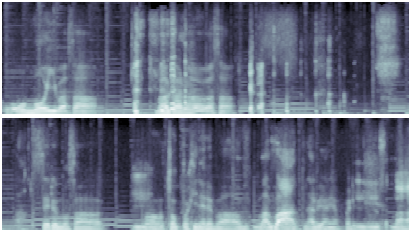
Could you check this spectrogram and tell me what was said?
重いわさ。曲がらんわさ。アクセルもさうん。まあちょっとひねれば、まあ、わーってなるやん、やっぱり。うんまあ。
